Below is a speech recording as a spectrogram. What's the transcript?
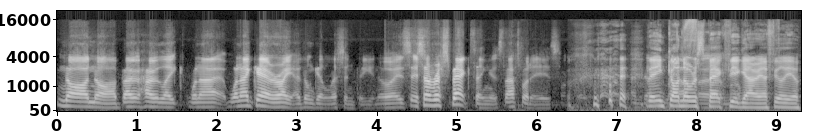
No, no, about how like when I when I get it right, I don't get listened to. You know, it's it's a respect thing. It's that's what it is. they ain't got no respect um, for you, Gary. I feel you.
